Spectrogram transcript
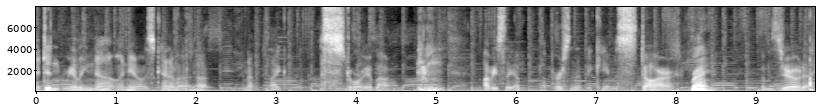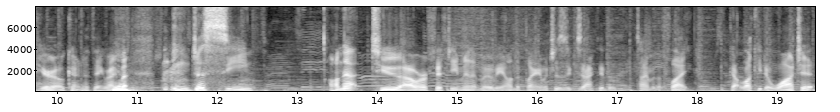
I didn't really know. I knew it was kind of a, a, like a story about obviously a, a person that became a star, Right. From, from zero to hero kind of thing, right? Yeah. But just seeing on that two-hour, fifteen-minute movie on the plane, which is exactly the time of the flight, got lucky to watch it.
